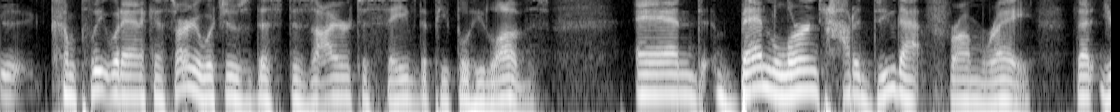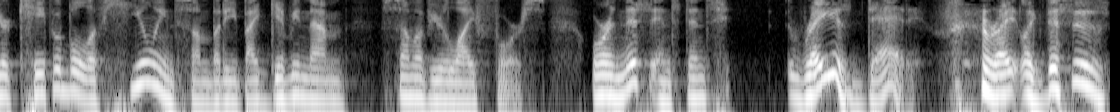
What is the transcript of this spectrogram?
uh, complete what Anakin started, which is this desire to save the people he loves. And Ben learns how to do that from Rey, that you're capable of healing somebody by giving them some of your life force. Or in this instance, Rey is dead, right? Like this is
